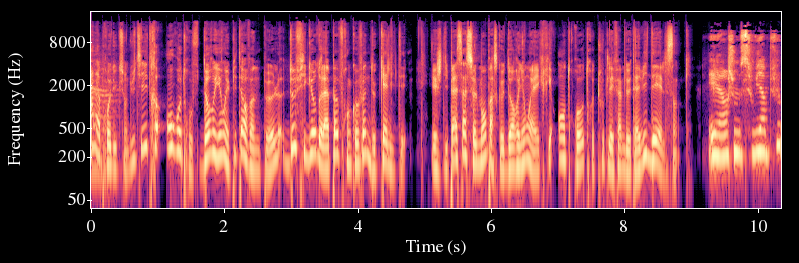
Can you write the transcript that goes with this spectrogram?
À la production du titre, on retrouve Dorian et Peter Van Peul, deux figures de la pop francophone de qualité. Et je dis pas ça seulement parce que Dorian a écrit entre autres Toutes les femmes de ta vie DL5. Et alors je me souviens plus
